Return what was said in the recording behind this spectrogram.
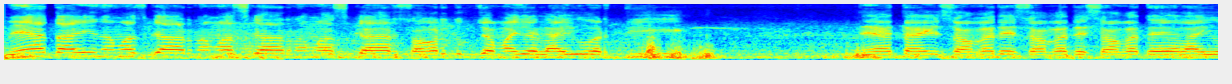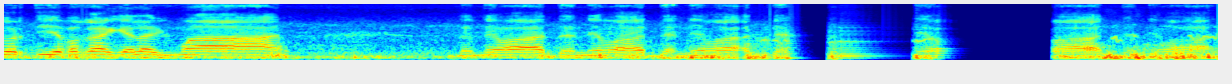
नेहाताई नमस्कार नमस्कार नमस्कार. स्वागत तुमच्या माझ्या लाईव्ह वरती. नेहाताई स्वागत आहे स्वागत आहे स्वागत आहे लाईववरती हे बघा गेला विमान. धन्यवाद धन्यवाद धन्यवाद धन्यवाद धन्यवाद.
